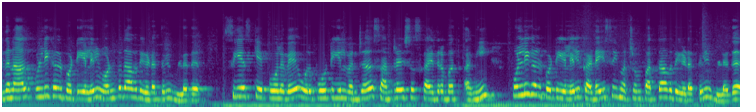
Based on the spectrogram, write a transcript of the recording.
இதனால் புள்ளிகள் பட்டியலில் ஒன்பதாவது இடத்தில் உள்ளது. சிஎஸ்கே போலவே ஒரு போட்டியில் வென்ற சன்ரைசர்ஸ் ஹைதராபாத் அணி புள்ளிகள் பட்டியலில் கடைசி மற்றும் பத்தாவது இடத்தில் உள்ளது.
